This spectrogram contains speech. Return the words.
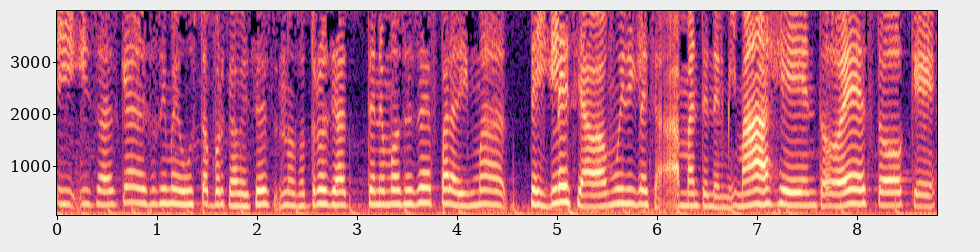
Y, y sabes que eso sí me gusta porque a veces nosotros ya tenemos ese paradigma de iglesia, va muy de iglesia, a mantener mi imagen, todo esto, que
